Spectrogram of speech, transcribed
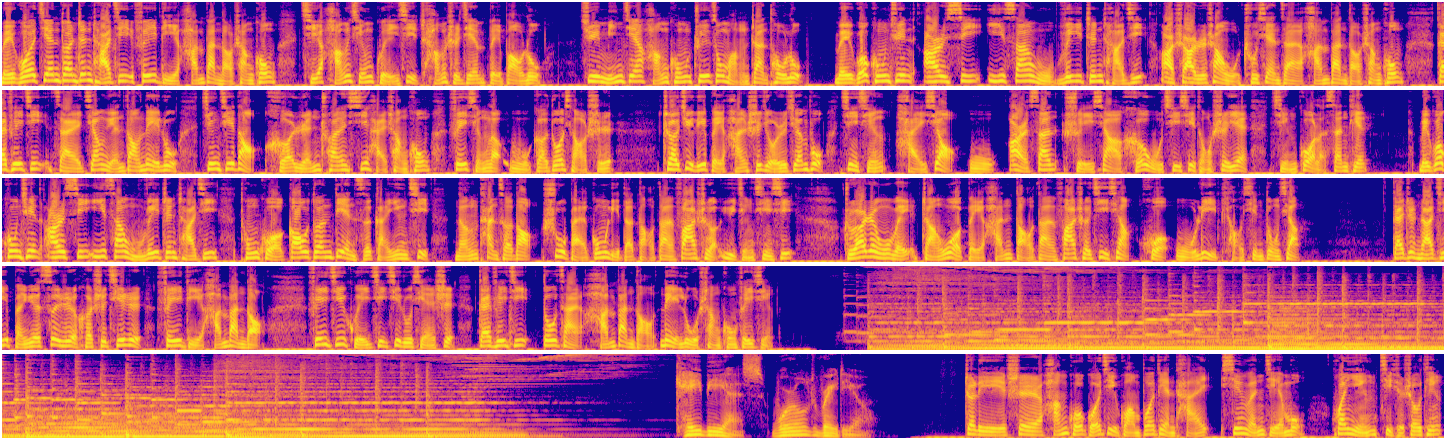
美国尖端侦察机飞抵韩半岛上空，其航行轨迹长时间被暴露。据民间航空追踪网站透露，美国空军 RC-135V 侦察机二十二日上午出现在韩半岛上空。该飞机在江原道内陆、京畿道和仁川西海上空飞行了五个多小时，这距离北韩十九日宣布进行海啸五二三水下核武器系统试验仅过了三天。美国空军 RC-135V 侦察机通过高端电子感应器，能探测到数百公里的导弹发射预警信息。主要任务为掌握北韩导弹发射迹象或武力挑衅动向。该侦察机本月四日和十七日飞抵韩半岛，飞机轨迹记录显示，该飞机都在韩半岛内陆上空飞行。KBS World Radio，这里是韩国国际广播电台新闻节目，欢迎继续收听。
